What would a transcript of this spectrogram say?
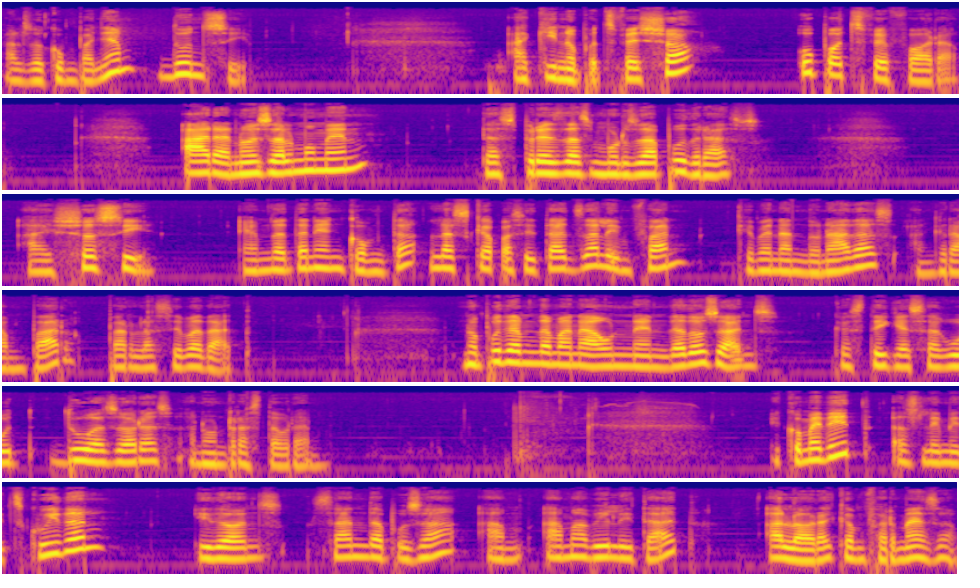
Els acompanyem d'un sí. Aquí no pots fer això, ho pots fer fora. Ara no és el moment, després d'esmorzar podràs. Això sí, hem de tenir en compte les capacitats de l'infant que venen donades, en gran part, per la seva edat. No podem demanar a un nen de dos anys que estigui assegut dues hores en un restaurant. I com he dit, els límits cuiden i doncs s'han de posar amb amabilitat alhora que amb fermesa.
